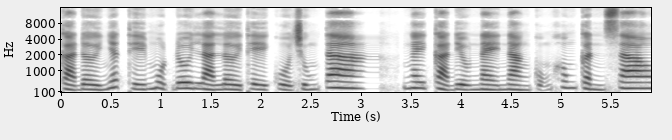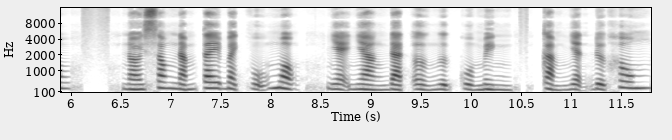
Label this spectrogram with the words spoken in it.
cả đời nhất thế một đôi là lời thề của chúng ta, ngay cả điều này nàng cũng không cần sao. Nói xong nắm tay Bạch Vũ Mộng, nhẹ nhàng đặt ở ngực của mình, cảm nhận được không?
